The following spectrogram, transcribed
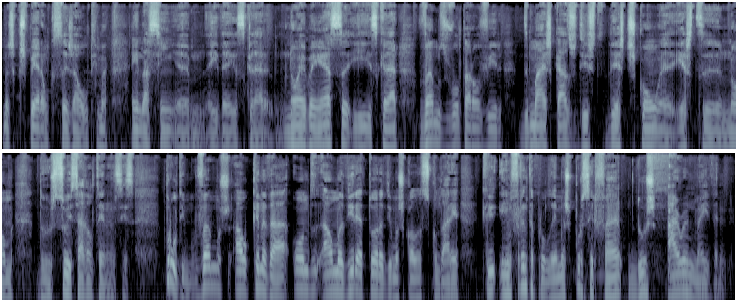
mas que esperam que seja a última. Ainda assim, eh, a ideia se calhar não é bem essa e se calhar vamos voltar a ouvir de mais casos disto, destes com eh, este nome dos Suicidal Tendencies. Por último, vamos ao Canadá, onde há uma diretora de uma escola secundária que enfrenta problemas por ser fã dos Iron Maiden.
